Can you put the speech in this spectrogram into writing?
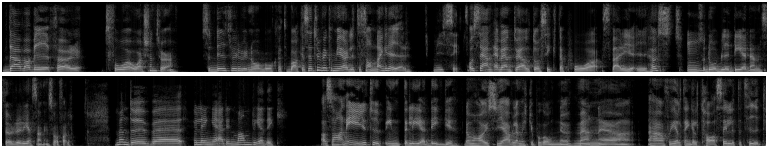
Där var vi för två år sedan tror jag. Så dit vill vi nog åka tillbaka. Så jag tror vi kommer göra lite såna grejer. Mysigt. Och sen eventuellt då sikta på Sverige i höst. Så då blir det den större resan i så fall. Men du, eh, hur länge är din man ledig? Alltså han är ju typ inte ledig. De har ju så jävla mycket på gång nu. Men eh, han får helt enkelt ta sig lite tid.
